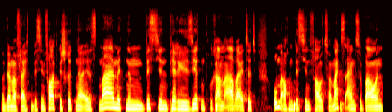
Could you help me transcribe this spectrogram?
Und wenn man vielleicht ein bisschen fortgeschrittener ist, mal mit einem bisschen periodisierten Programm arbeitet, um auch ein bisschen V2 Max einzubauen.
